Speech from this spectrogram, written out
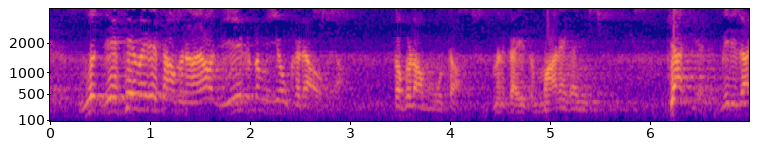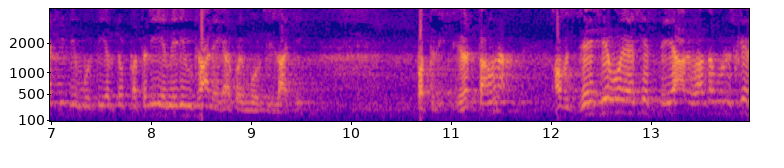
वो जैसे मेरे सामने आया और एकदम यूँ खड़ा हो गया। तगड़ा मोटा। मैंने कहा, ये तो मारेगा ये क्या किया मेरी लाठी थी मोटी, अब तो पतली है, मेरी उठा लेगा कोई मोटी लाठी। पतली, रखता हूँ ना। अब जैसे वो ऐसे तैयार हुआ था मैं उसके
